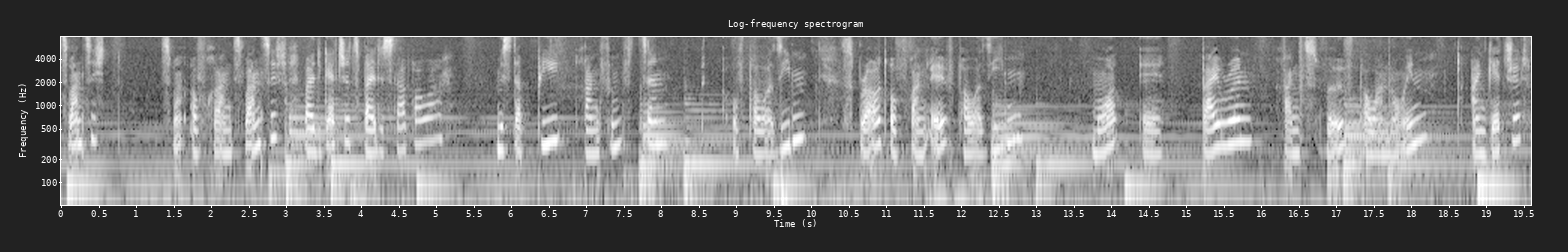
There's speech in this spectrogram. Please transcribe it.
20 auf Rang 20. Beide Gadgets, beide Star Power. Mr. P Rang 15 auf Power 7. Sprout auf Rang 11 Power 7. Mord, äh, Byron Rang 12 Power 9. Ein Gadget.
